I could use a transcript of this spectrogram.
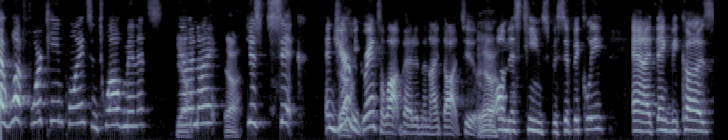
had what, 14 points in 12 minutes the yeah. other night? Yeah. Just sick. And Jerami. Grant's a lot better than I thought too. Yeah. On this team specifically. And I think because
